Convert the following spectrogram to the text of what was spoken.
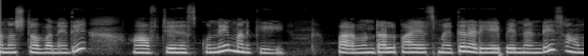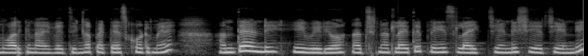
మనం స్టవ్ అనేది ఆఫ్ చేసుకుని మనకి ఉండ్రాల పాయసం అయితే రెడీ అయిపోయిందండి. స్వామివారికి నైవేద్యంగా పెట్టేసుకోవడమే. అంతే అండి. ఈ వీడియో నచ్చినట్లయితే ప్లీజ్ లైక్ చేయండి షేర్ చేయండి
